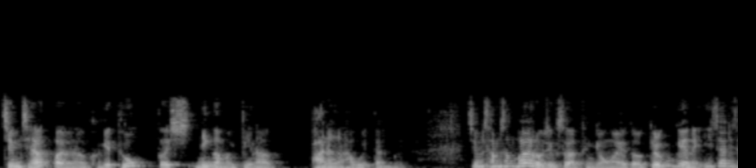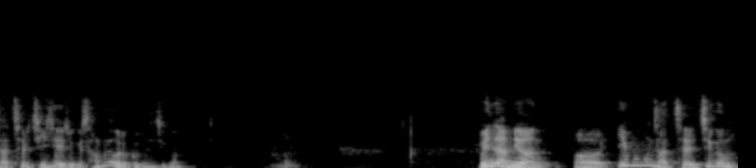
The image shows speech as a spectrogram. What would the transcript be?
지금 제약바이오는 그게 더욱더 민감하게 반응을 하고 있다는 거예요. 지금 삼성바이오로직스 같은 경우에도 결국에는 이 자리 자체를 지지해주기 상당히 어렵거든요, 지금. 왜냐하면 어, 이 부분 자체 지금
